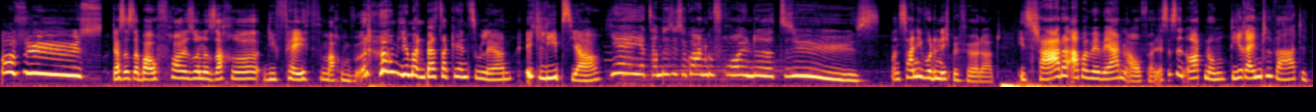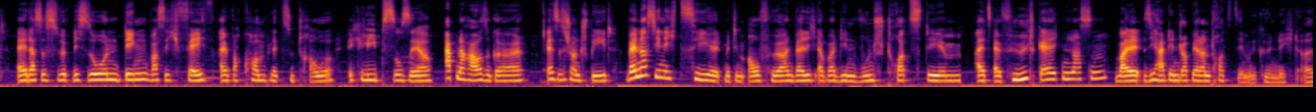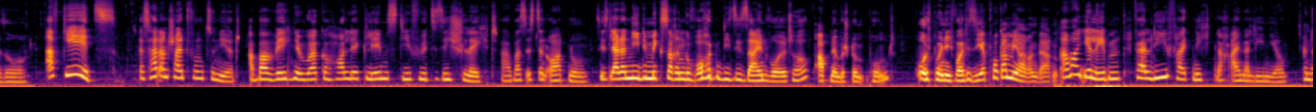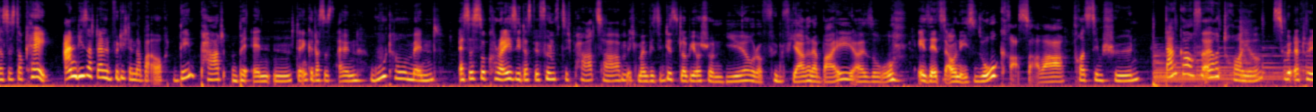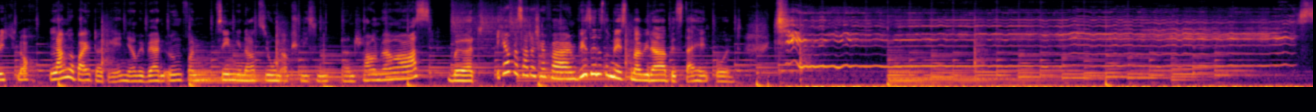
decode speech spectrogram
Oh, süß. Das ist aber auch voll so eine Sache, die Faith machen würde, jemanden besser kennenzulernen. Ich lieb's ja. Yay, jetzt haben sie sich sogar angefreundet. Süß. Und Sunny wurde nicht befördert. Ist schade, aber wir werden aufhören. Es ist in Ordnung. Die Rente wartet. Ey, das ist wirklich so ein Ding, was ich Faith einfach komplett zutraue. Ich lieb's so sehr. Ab nach Hause, Girl. Es ist schon spät. Wenn das hier nicht zählt mit dem Aufhören, werde ich aber den Wunsch trotzdem als erfüllt gelten lassen, weil sie hat den Job ja dann trotzdem gekündigt. Also, auf geht's! Es hat anscheinend funktioniert. Aber wegen dem Workaholic-Lebensstil fühlt sie sich schlecht. Aber es ist in Ordnung. Sie ist leider nie die Mixerin geworden, die sie sein wollte. Ab einem bestimmten Punkt. Ursprünglich wollte sie ja Programmiererin werden, aber ihr Leben verlief halt nicht nach einer Linie. Und das ist okay. An dieser Stelle würde ich dann aber auch den Part beenden. Ich denke, das ist ein guter Moment. Es ist so crazy, dass wir 50 Parts haben. Ich meine, wir sind jetzt, glaube ich, auch schon vier oder fünf Jahre dabei. Also ist jetzt auch nicht so krass, aber trotzdem schön. Danke auch für eure Treue. Es wird natürlich noch lange weitergehen. Ja, wir werden irgendwann zehn Generationen abschließen. Dann schauen wir mal, was wird. Ich hoffe, es hat euch gefallen. Wir sehen uns beim nächsten Mal wieder. Bis dahin und tschüss.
